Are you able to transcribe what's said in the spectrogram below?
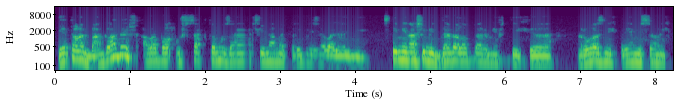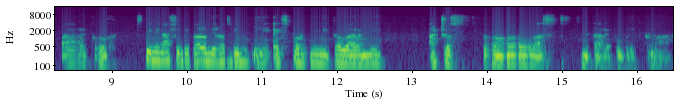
Je to len Bangladeš, alebo už sa k tomu začíname približovať aj my? S tými našimi developermi v tých e, rôznych priemyselných parkoch, s tými našimi veľmi rozvinutými exportnými tovarmi a čo toho vlastne tá republika má.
